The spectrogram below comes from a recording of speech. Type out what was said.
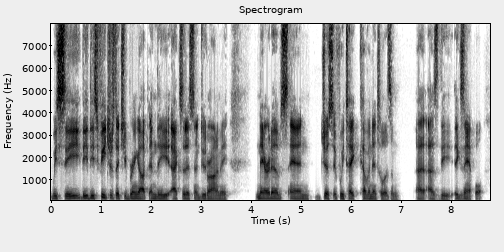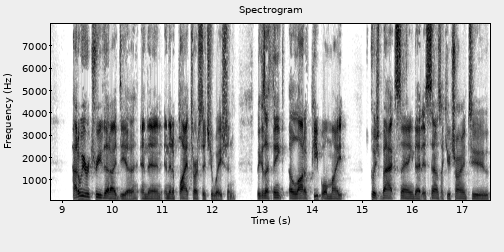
we see, the, these features that you bring up in the Exodus and Deuteronomy narratives, and just if we take covenantalism uh, as the example, how do we retrieve that idea and then and then apply it to our situation? Because i think a lot of people might push back saying that it sounds like you're trying to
